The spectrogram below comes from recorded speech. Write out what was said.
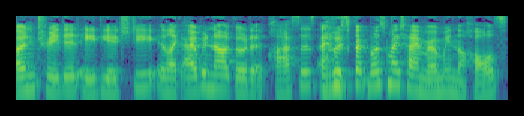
untreated ADHD, and like I would not go to classes. I would spend most of my time roaming the halls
